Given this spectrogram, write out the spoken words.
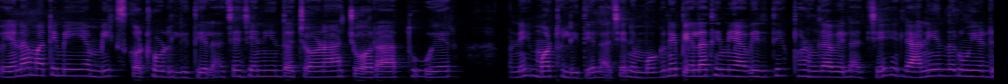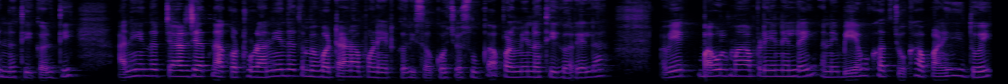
તો એના માટે મેં અહીંયા મિક્સ કઠોળ લીધેલા છે, જેની અંદર ચણા, ચોરા, તુવેર અને મઠ લીધેલા છે. અને મગને પહેલાંથી મેં આવી રીતે ભણગાવેલા જ છે, એટલે આની અંદર હું એડ નથી કરતી. આની અંદર ચાર જાતના કઠોળ, આની અંદર તમે વટાણા પણ એડ કરી શકો છો, સૂકા પણ મેં નથી કરેલા. હવે એક બાઉલમાં આપણે એને લઈ અને બે વખત ચોખ્ખા પાણીથી ધોઈ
